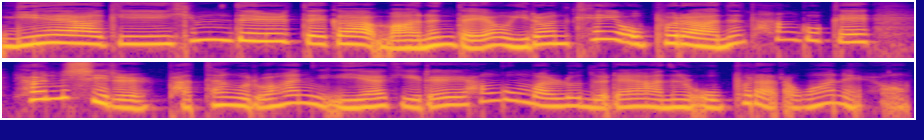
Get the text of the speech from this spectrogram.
이해하기 힘들 때가 많은데요. 이런 K-오프라는 한국의 현실을 바탕으로 한 이야기를 한국말로 노래하는 오페라라고 하네요.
